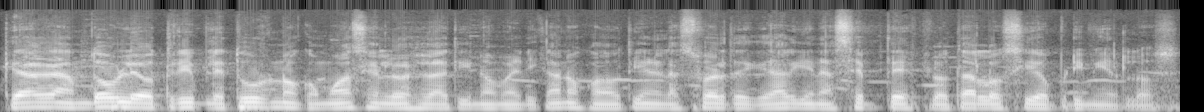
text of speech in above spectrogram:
que hagan doble o triple turno como hacen los latinoamericanos cuando tienen la suerte de que alguien acepte explotarlos y oprimirlos.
